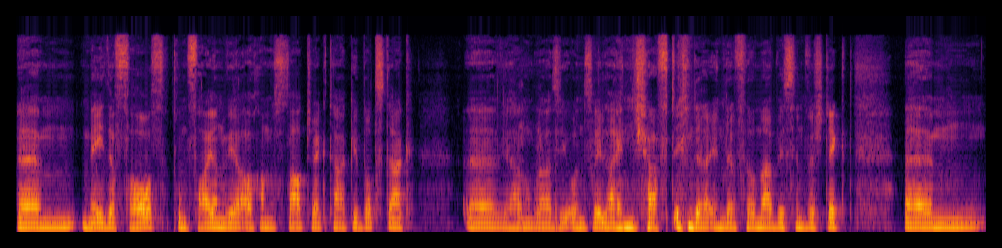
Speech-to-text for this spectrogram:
Ähm, May the Fourth. Darum feiern wir auch am Star Trek Tag Geburtstag. Äh, wir haben quasi unsere Leidenschaft in der, in der Firma ein bisschen versteckt. Ähm,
